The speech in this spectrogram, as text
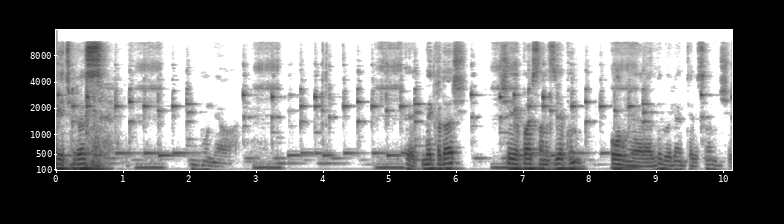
Evet biraz bu ne ya? Evet ne kadar şey yaparsanız yapın olmuyor herhalde. Böyle enteresan bir şey.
